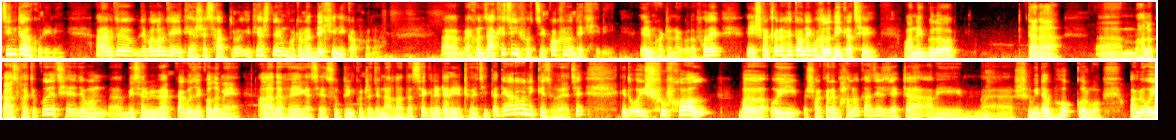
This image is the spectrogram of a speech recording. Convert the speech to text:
চিন্তাও করিনি। আর আমি তো যে বললাম যে ইতিহাসের ছাত্র ইতিহাসে এরকম ঘটনা দেখিনি কখনো। এখন যা কিছুই হচ্ছে কখনো দেখিনি। এরকম ঘটনাগুলো। ফলে এই সরকারের হয়তো অনেক ভালো দিক আছে, অনেকগুলো তারা ভালো কাজ হয়তো করেছে, যেমন বিচার বিভাগ কাগজে কলমে আলাদা হয়ে গেছে, সুপ্রিম কোর্টের জন্য আলাদা সেক্রেটারিয়েট হয়েছে ইত্যাদি আরও অনেক কিছু হয়েছে। কিন্তু ওই সুফল বা ওই সরকারের ভালো কাজের যে একটা আমি সুবিধা ভোগ করব, আমি ওই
